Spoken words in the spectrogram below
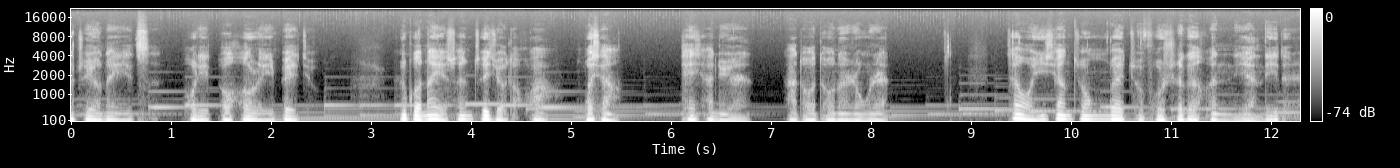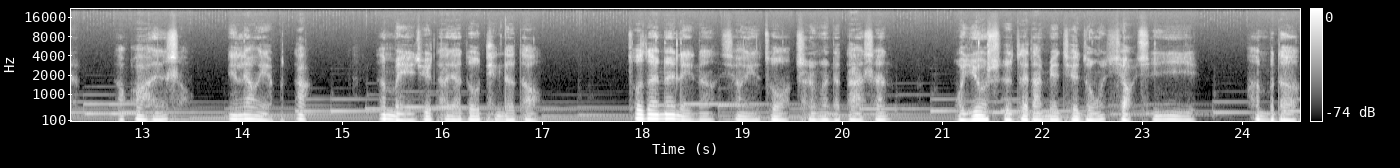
就只有那一次，屋里多喝了一杯酒。如果那也算醉酒的话，我想，天下女人大多都能容忍。在我印象中，外祖父是个很严厉的人，他话很少，音量也不大，但每一句大家都听得到。坐在那里呢，像一座沉稳的大山。我幼时在他面前总小心翼翼，恨不得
